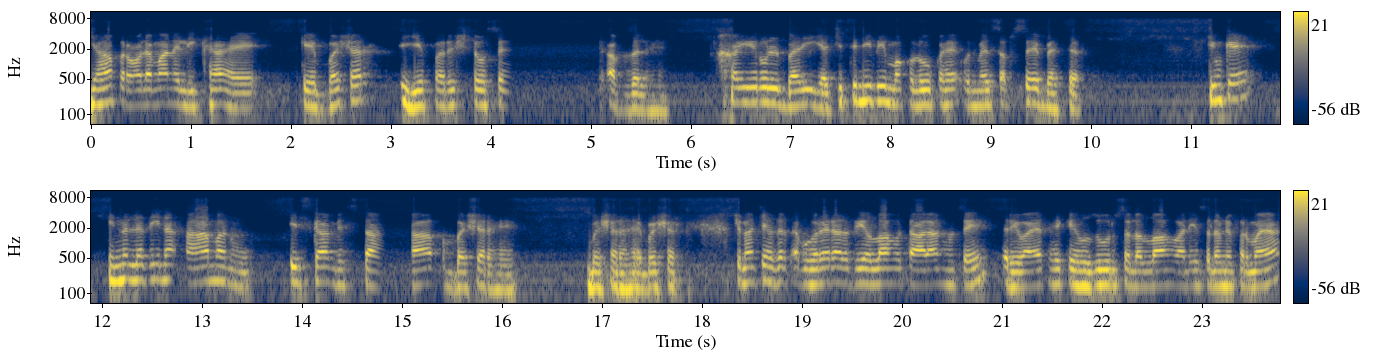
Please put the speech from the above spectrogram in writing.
یہاں پر علماء نے لکھا ہے کہ بشر یہ فرشتوں سے افضل ہے خیر البریہ، جتنی بھی مخلوق ہے ان میں سب سے بہتر۔ کیونکہ ان الذین آمنوا، اس کا مستاق بشر ہے۔ بشر ہے، بشر۔ چنانچہ حضرت ابو حریرہ رضی اللہ تعالیٰ عنہ سے روایت ہے کہ حضور صلی اللہ علیہ وسلم نے فرمایا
